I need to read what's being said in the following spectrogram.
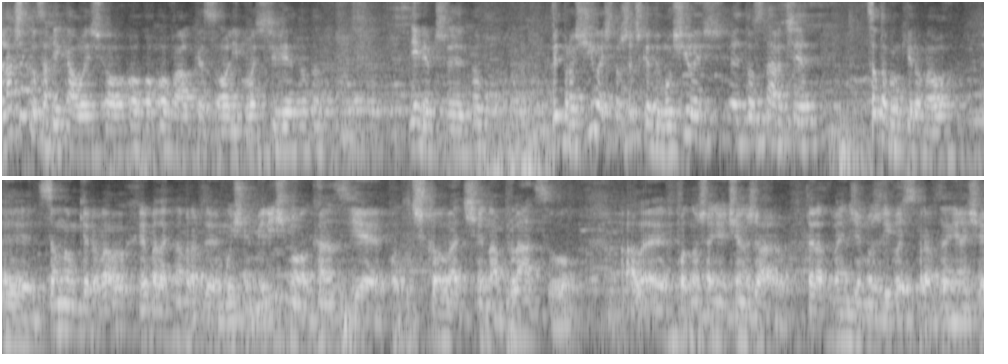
dlaczego zabiegałeś o, o, o, walkę z Olim? Właściwie, no, nie wiem, czy no, wyprosiłeś, troszeczkę wymusiłeś e, to starcie? Co tobą kierowało? E, Co mną kierowało? Chyba tak naprawdę musie. Mieliśmy okazję potyczkować się na placu, ale w podnoszeniu ciężarów. Teraz będzie możliwość sprawdzenia się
